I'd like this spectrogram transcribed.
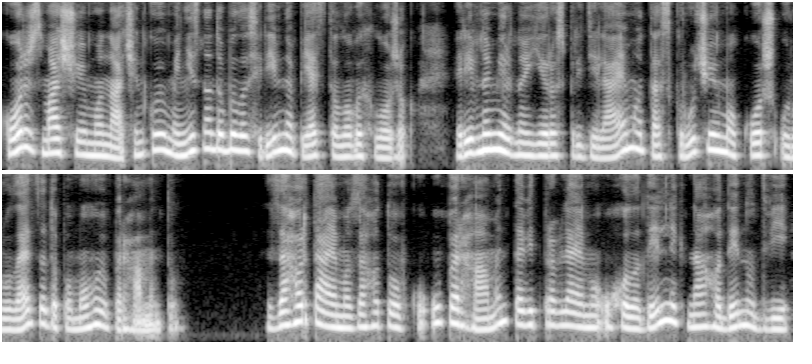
Корж змащуємо начинкою, мені знадобилось рівно 5 столових ложок. Рівномірно її розподіляємо та скручуємо корж у рулет за допомогою пергаменту. Загортаємо заготовку у пергамент та відправляємо у холодильник на годину-дві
